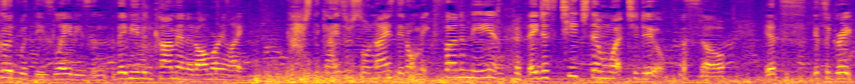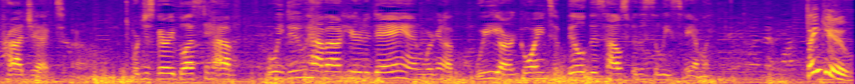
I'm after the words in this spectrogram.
good with these ladies, and they've even commented all morning like, "Gosh, the guys are so nice. They don't make fun of me, and they just teach them what to do." So it's it's a great project. Um, we're just very blessed to have what we do have out here today, and we're gonna we are going to build this house for the Solis family. Thank you.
